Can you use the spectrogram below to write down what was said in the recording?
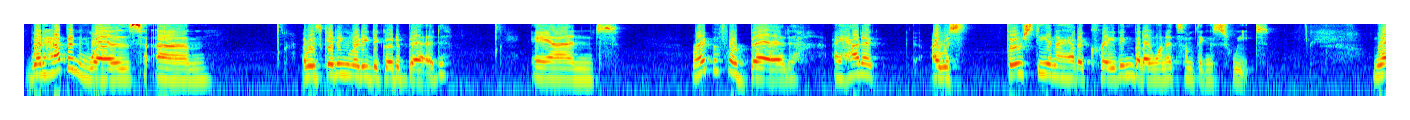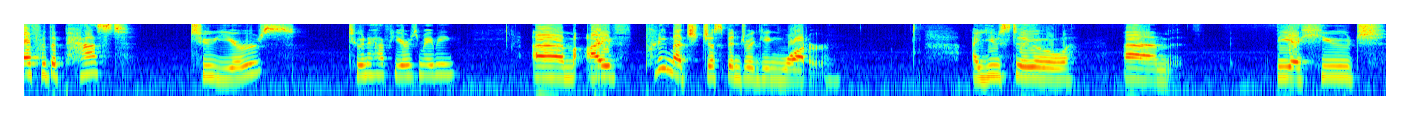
what happened was um, I was getting ready to go to bed, and right before bed, I had a I was thirsty and I had a craving, but I wanted something sweet. Well, for the past two years, two and a half years maybe, um, I've pretty much just been drinking water. I used to um, be a huge.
